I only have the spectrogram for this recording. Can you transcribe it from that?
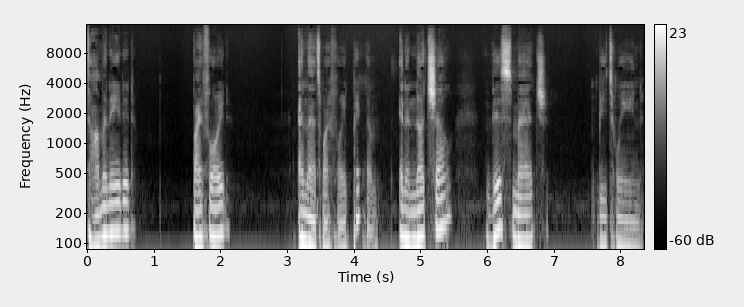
dominated by Floyd. And that's why Floyd picked him. In a nutshell, this match between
